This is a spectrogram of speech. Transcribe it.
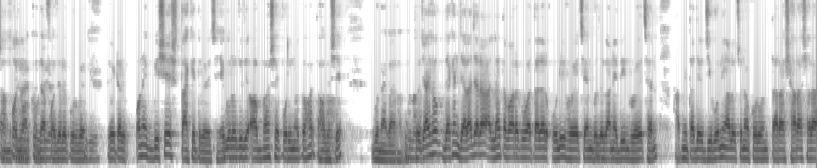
সুন্নাতে ফজরের পূর্বে। তো এটার অনেক বিশেষ তাকিদ রয়েছে। এগুলো যদি অভ্যাসে পরিণত হয় তাহলে সে গুনাহগার হবে। তো যাই হোক দেখেন যারা যারা আল্লাহ তাবারক ওয়া তাআলার অলি হয়েছেন বুজুর্গানে দিন রয়েছেন আপনি তাদের জীবনী আলোচনা করুন তারা সারা সারা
